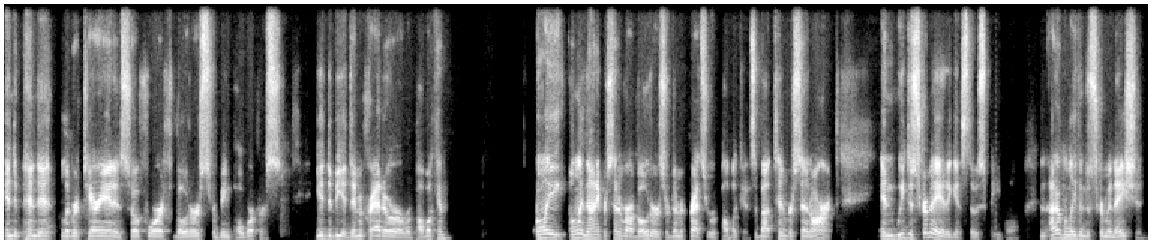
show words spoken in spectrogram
independent, libertarian, and so forth voters from being poll workers. You had to be a Democrat or a Republican. Only only 90% of our voters are Democrats or Republicans. About 10% aren't. And we discriminate against those people. And I don't mm-hmm. believe in discrimination,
